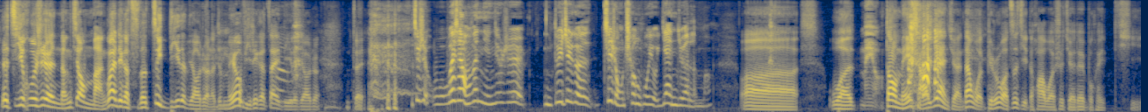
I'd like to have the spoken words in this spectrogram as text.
这几乎是能叫满贯这个词的最低的标准了，就没有比这个再低的标准。对 就是我我想问您，就是你对这个这种称呼有厌倦了吗？呃，我没有，倒没啥厌倦，但我比如我自己的话，我是绝对不会提。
